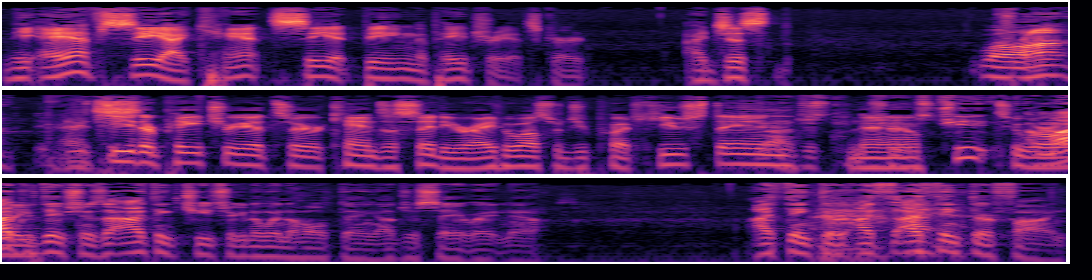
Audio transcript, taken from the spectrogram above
in the AFC, I can't see it being the Patriots, Kurt. I just Well, Gronk- it's either Patriots or Kansas City, right? Who else would you put? Houston? No, just no, Chiefs. Chiefs- too my prediction is I think Chiefs are going to win the whole thing. I'll just say it right now. I think they're I, th- I think they're fine.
